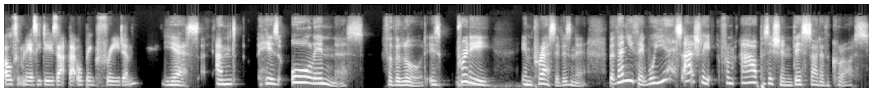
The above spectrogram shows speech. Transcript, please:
ultimately, as he does that, that will bring freedom. Yes. And his all inness for the Lord is pretty. Mm impressive, isn't it? But then you think, well, yes, actually, from our position, this side of the cross,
